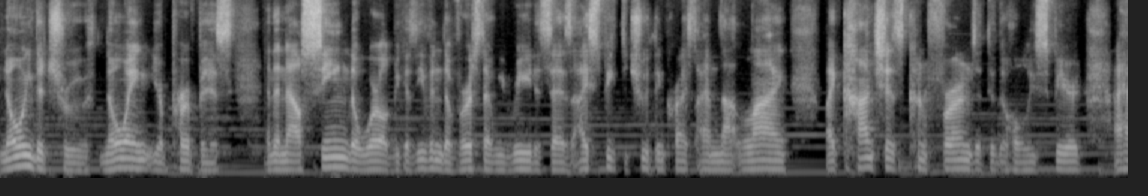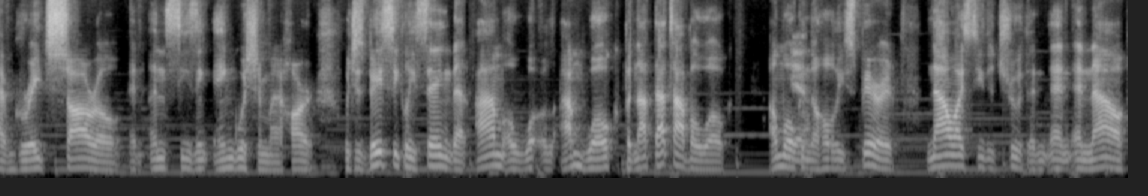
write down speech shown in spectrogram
knowing the truth, knowing your purpose, and then now seeing the world. Because even the verse that we read, it says, I speak the truth in Christ. I am not lying. My conscience confirms it through the Holy Spirit. I have great sorrow and unceasing anguish in my heart, which is basically saying that I'm a, I'm woke, but not that type of woke. I'm woke yeah. in the Holy Spirit. Now I see the truth. And and and now,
